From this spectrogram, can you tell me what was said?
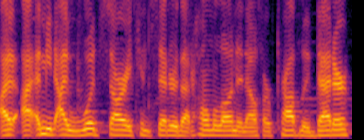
i i mean i would sorry consider that home alone and elf are probably better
